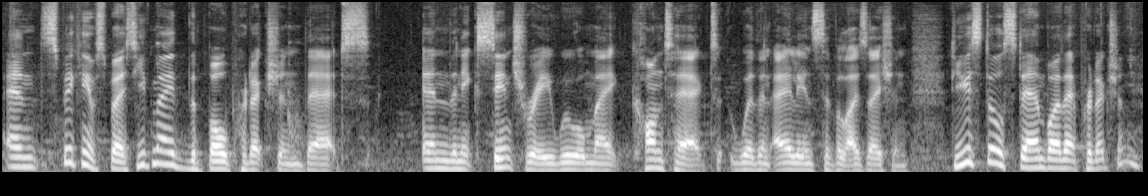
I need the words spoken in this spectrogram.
And speaking of space, you've made the bold prediction that in the next century we will make contact with an alien civilization. Do you still stand by that prediction?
